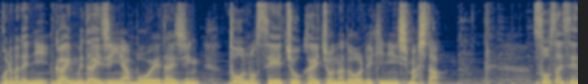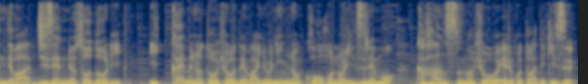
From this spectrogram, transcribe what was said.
これまでに外務大臣や防衛大臣、党の政調会長などを歴任しました。総裁選では事前予想通り、1回目の投票では4人の候補のいずれも過半数の票を得ることはできず、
